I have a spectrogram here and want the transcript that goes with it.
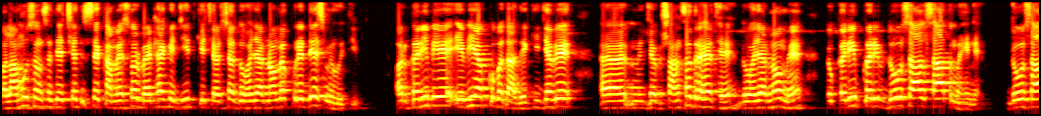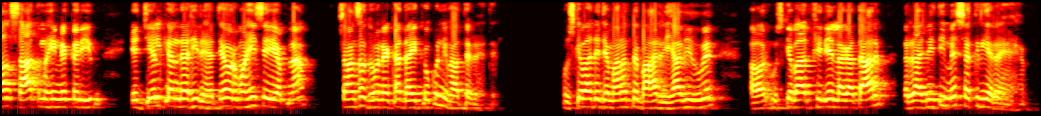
पलामू संसदीय क्षेत्र से कामेश्वर बैठा की जीत की चर्चा 2009 में पूरे देश में हुई थी। और करीब ये ये भी आपको बता दें कि जब ये जब सांसद रहे थे 2009 में तो करीब करीब दो साल सात महीने, दो साल सात महीने करीब ये जेल के अंदर ही रहे थे और वहीं से ये अपना सांसद होने का दायित्व को निभाते रहे थे। उसके बाद ये जमानत पे बाहर रिहा भी हुए और उसके बाद फिर ये लगातार राजनीति में सक्रिय रहे हैं।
